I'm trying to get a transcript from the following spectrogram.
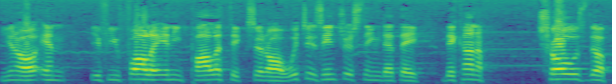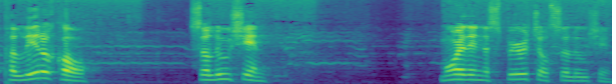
you know and if you follow any politics at all which is interesting that they they kind of chose the political solution more than the spiritual solution.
